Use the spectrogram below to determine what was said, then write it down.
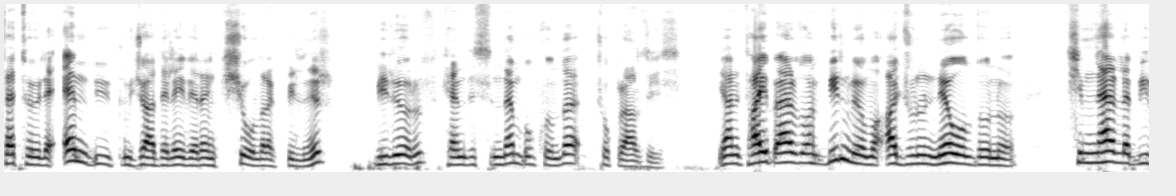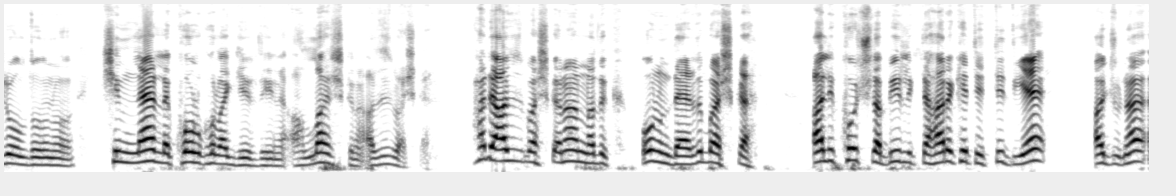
FETÖ'yle en büyük mücadeleyi veren kişi olarak bilinir. Biliyoruz kendisinden bu konuda çok razıyız. Yani Tayyip Erdoğan bilmiyor mu Acun'un ne olduğunu, kimlerle bir olduğunu, kimlerle kol kola girdiğini Allah aşkına Aziz Başkan. Hadi Aziz Başkan'ı anladık. Onun derdi başka. Ali Koç'la birlikte hareket etti diye Acun'a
